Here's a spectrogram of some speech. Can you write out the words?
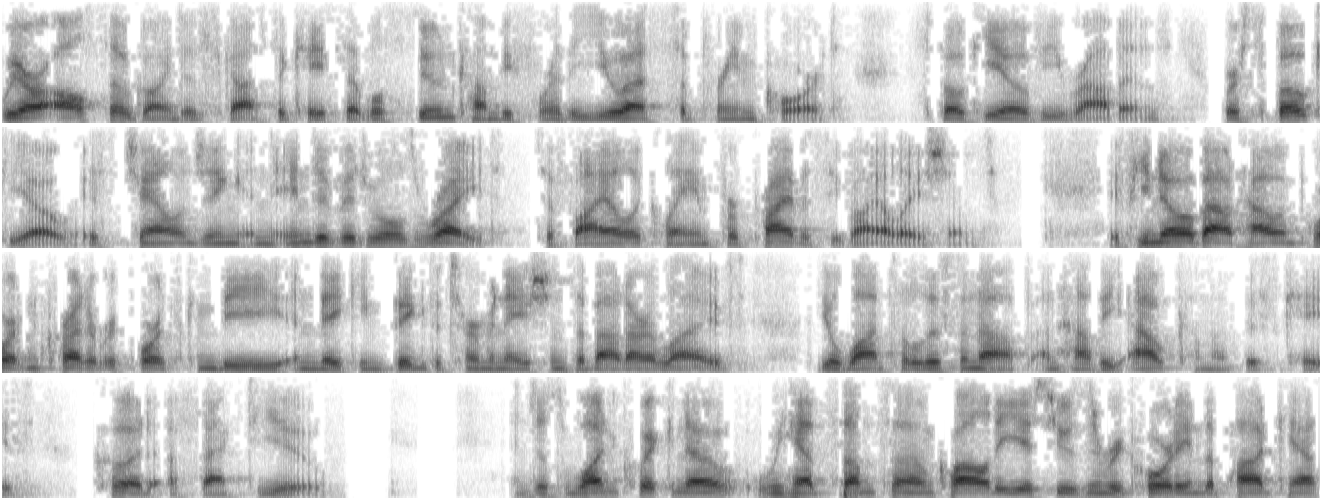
We are also going to discuss a case that will soon come before the U.S. Supreme Court, Spokeo v. Robins, where Spokeo is challenging an individual's right to file a claim for privacy violations. If you know about how important credit reports can be in making big determinations about our lives, you'll want to listen up on how the outcome of this case could affect you. And just one quick note, we had some sound quality issues in recording the podcast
